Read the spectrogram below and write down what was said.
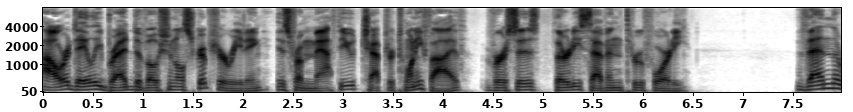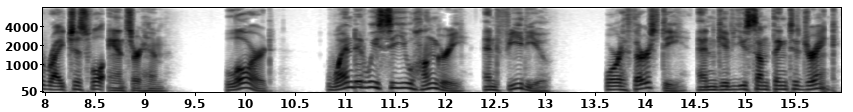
Our Daily Bread devotional scripture reading is from Matthew chapter 25, verses 37 through 40. Then the righteous will answer him, Lord, when did we see you hungry and feed you, or thirsty and give you something to drink?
